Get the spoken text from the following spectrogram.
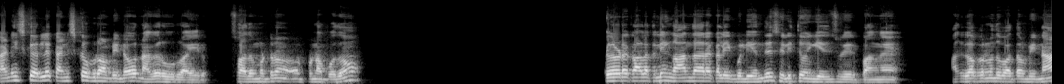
கனிஷ்கர்ல கனிஷ்கபுரம் அப்படின்ற ஒரு நகர் உருவாகிருக்கும் ஸோ அதை மட்டும் பண்ண போதும். இவரோட காலத்துலேயும் காந்தார கலைப்பள்ளி வந்து செழித்துவங்கியதுன்னு சொல்லியிருப்பாங்க. அதுக்கப்புறம் வந்து பார்த்தோம் அப்படின்னா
